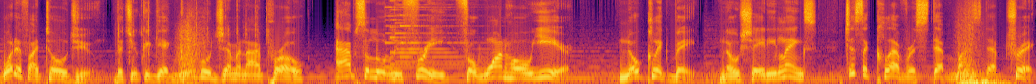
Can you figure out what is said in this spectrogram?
What if I told you that you could get Google Gemini Pro absolutely free for one whole year? No clickbait, no shady links, just a clever step-by-step trick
